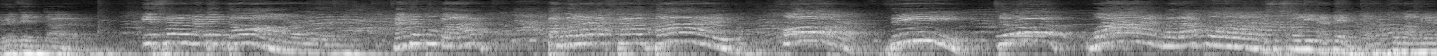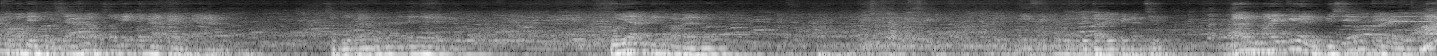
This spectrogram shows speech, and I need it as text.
Reventar. Israel Nabentar! Tayo pinansin. Dan Michael Vicente. God,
